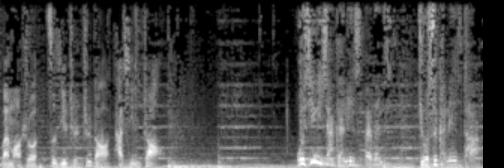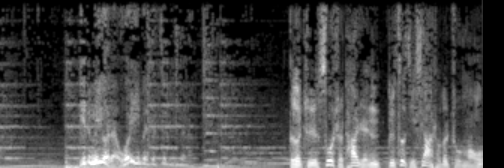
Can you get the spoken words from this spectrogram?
万某说自己只知道她姓赵。我心里想，肯定是百分之九十，肯定是他，别的没有了。我以为在这里边呢。得知唆使他人对自己下手的主谋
